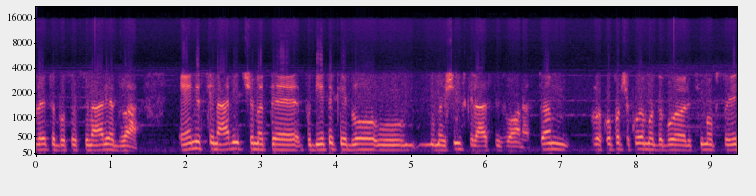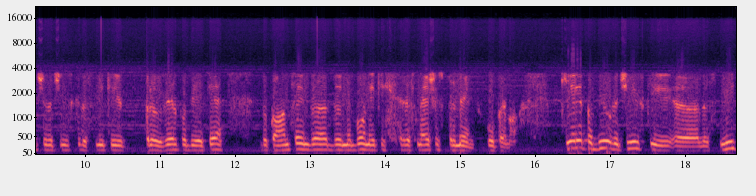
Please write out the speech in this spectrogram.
lete, bo so scenarija dva. En je scenarij, če imate podjetje, ki je bilo v manjšinski lasti zvona. Tam lahko pričakujemo, da bodo recimo obstoječi večinski lastniki prevzeli podjetje do konca in da, da ne bo nekih resnejših sprememb, upajmo. Kjer je pa bil večinski uh, lastnik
